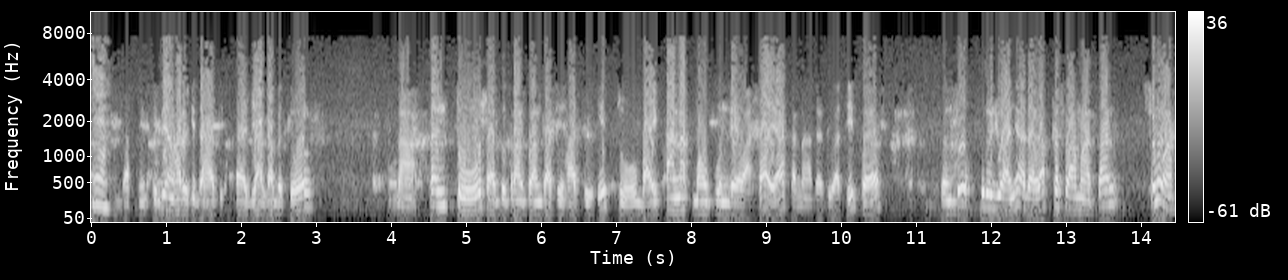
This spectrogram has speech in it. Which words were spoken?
Yeah. itu yang harus kita uh, jaga betul. Nah, tentu satu transplantasi hati itu baik anak maupun dewasa ya, karena ada dua tipe. Tentu tujuannya adalah keselamatan semua.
